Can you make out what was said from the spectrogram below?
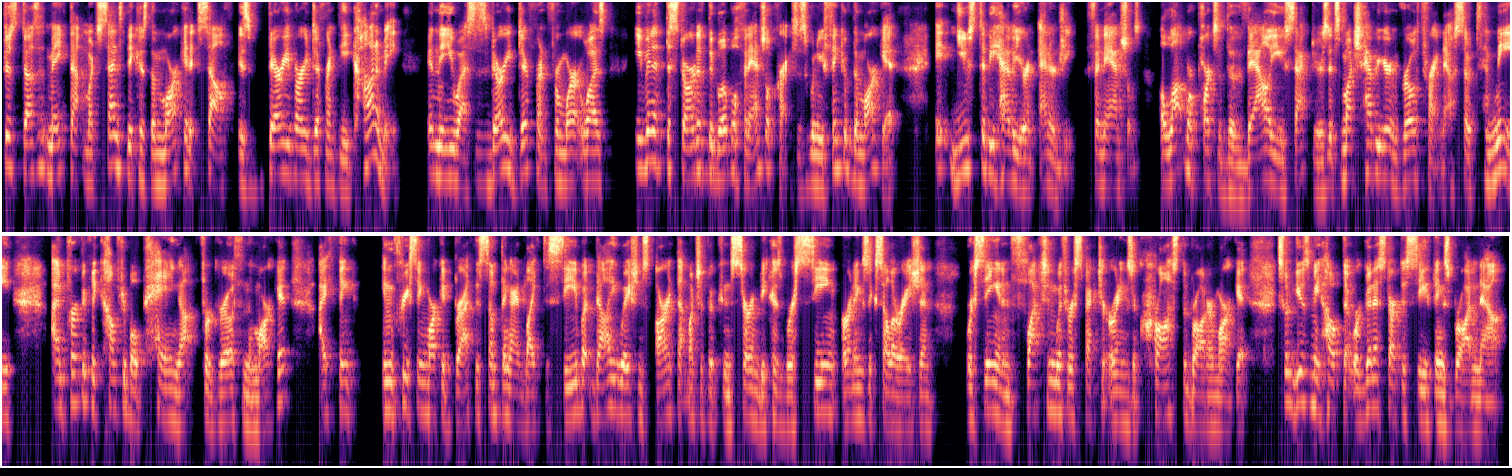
just doesn't make that much sense because the market itself is very, very different. The economy in the US is very different from where it was even at the start of the global financial crisis. When you think of the market, it used to be heavier in energy, financials, a lot more parts of the value sectors. It's much heavier in growth right now. So to me, I'm perfectly comfortable paying up for growth in the market. I think increasing market breadth is something I'd like to see, but valuations aren't that much of a concern because we're seeing earnings acceleration. We're seeing an inflection with respect to earnings across the broader market. So it gives me hope that we're going to start to see things broaden out.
